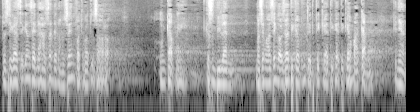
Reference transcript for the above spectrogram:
Terus dikasihkan Sayyidina Hasan dan Husain Fatimah Zahra. Lengkap nih. Kesembilan. Masing-masing kalau saya tiga butir. Tiga, tiga, tiga makan. Kenyang.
